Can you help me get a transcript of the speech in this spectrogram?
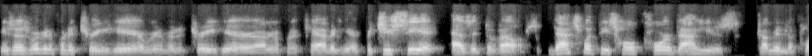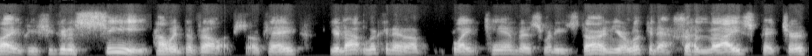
He says, We're going to put a tree here, we're going to put a tree here, I'm going to put a cabin here. But you see it as it develops. That's what these whole core values come into play because you're going to see how it develops. Okay. You're not looking at a blank canvas when he's done, you're looking at a nice picture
